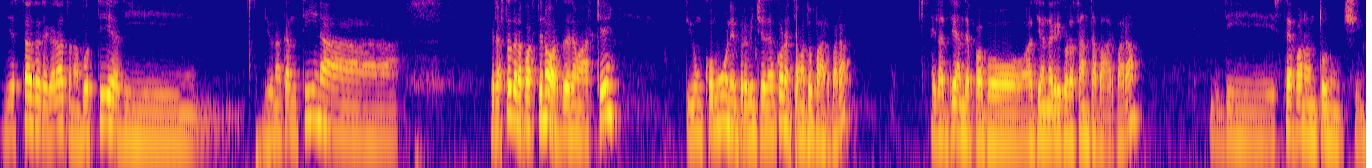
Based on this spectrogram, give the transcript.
Vi è stata regalata una bottiglia di, di una cantina, in realtà della parte nord delle Marche, di un comune in provincia di Ancona chiamato Barbara, e l'azienda è proprio azienda agricola Santa Barbara, di Stefano Antonucci,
